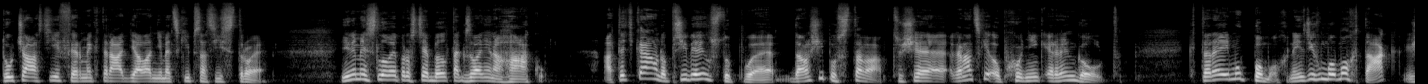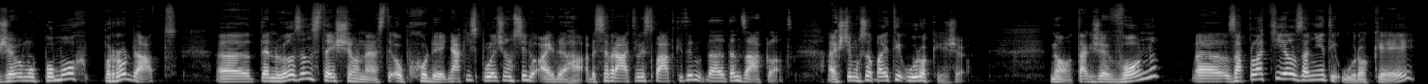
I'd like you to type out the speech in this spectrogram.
tou částí firmy, která dělala německý psací stroje. Jinými slovy, prostě byl takzvaně na háku. A teďka do příběhu vstupuje další postava, což je kanadský obchodník Erwin Gold, který mu pomohl. Nejdřív mu pomohl tak, že mu pomohl prodat Eh, ten Wilson Stationers, ty obchody, nějaký společnosti do Idaha, aby se vrátili zpátky ten, ten základ. A ještě musel platit ty úroky, že jo. No, takže on e, zaplatil za ně ty úroky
